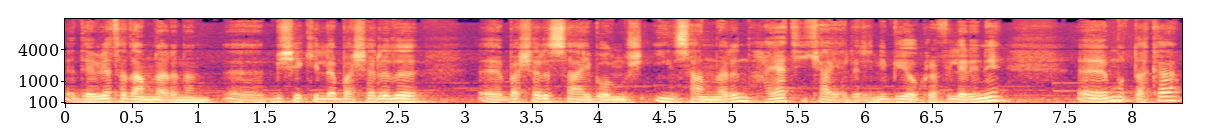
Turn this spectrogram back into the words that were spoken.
devlet adamlarının bir şekilde başarılı başarı sahibi olmuş insanların hayat hikayelerini, biyografilerini mutlaka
